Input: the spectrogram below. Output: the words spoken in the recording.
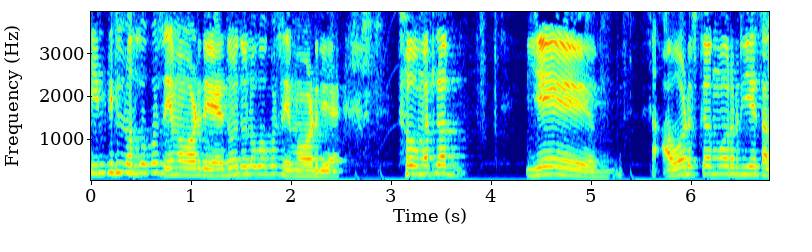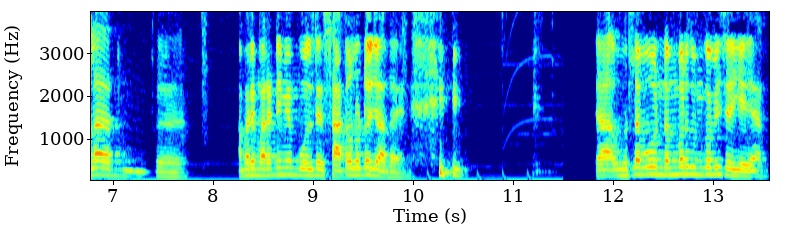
तीन तीन लोगों को सेम अवार्ड दिया है दो दो लोगों को सेम अवार्ड दिया है। तो मतलब ये अवार्ड्स कम और ये साला हमारे मराठी में बोलते साटो लोटो जाता है। या मतलब वो नंबर्स उनको भी चाहिए यार।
